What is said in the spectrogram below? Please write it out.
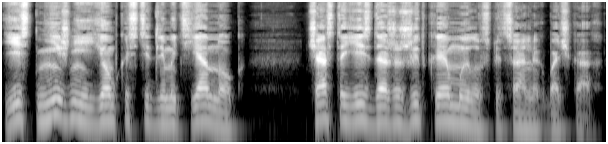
есть нижние емкости для мытья ног, часто есть даже жидкое мыло в специальных бачках.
